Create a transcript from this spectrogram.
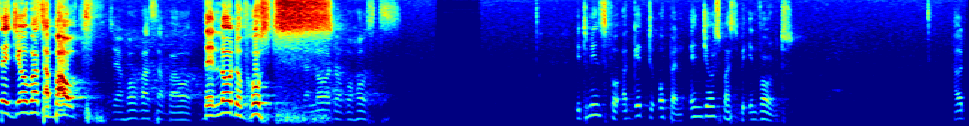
say Jehovah Sabaoth, Jehovah Sabaoth. the Lord of hosts. The. Lord of hosts. It means for a gate to open, angels must be involved. How do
